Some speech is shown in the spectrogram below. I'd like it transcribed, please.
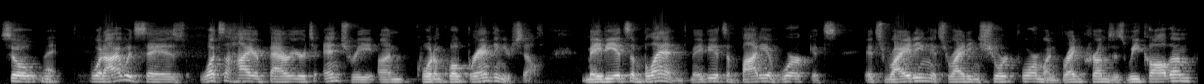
So Right. What I would say is what's a higher barrier to entry on quote unquote branding yourself? Maybe it's a blend, maybe it's a body of work. It's it's writing, it's writing short form on breadcrumbs as we call them.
